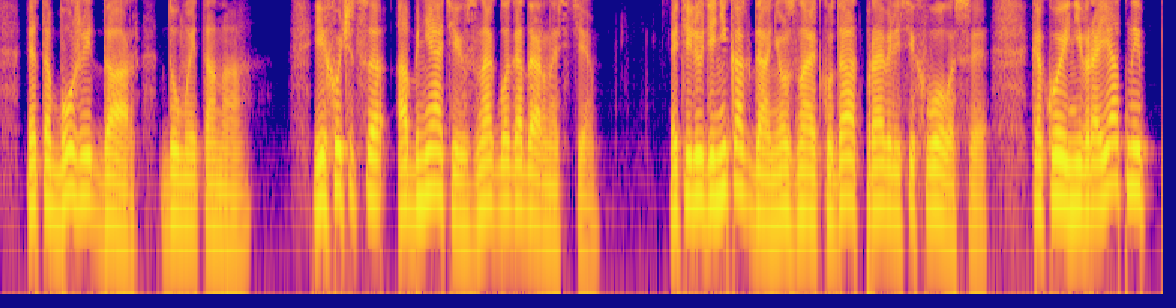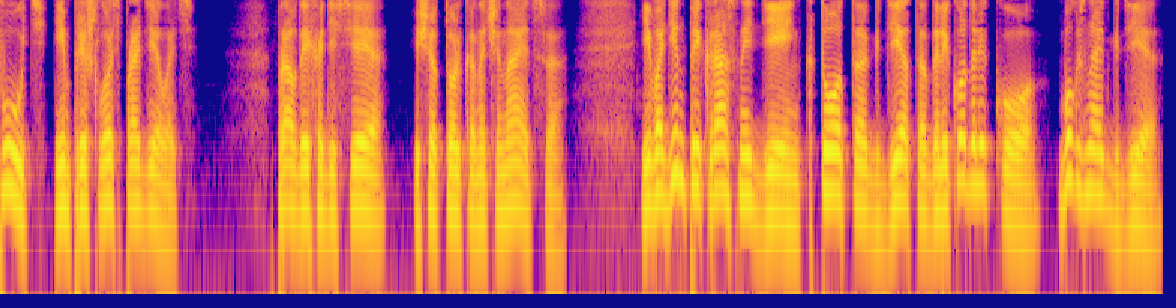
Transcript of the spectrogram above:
— это Божий дар, думает она. Ей хочется обнять их в знак благодарности. Эти люди никогда не узнают, куда отправились их волосы, какой невероятный путь им пришлось проделать. Правда, их Одиссея еще только начинается, и в один прекрасный день кто-то где-то далеко-далеко, Бог знает где,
